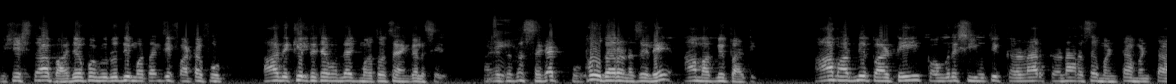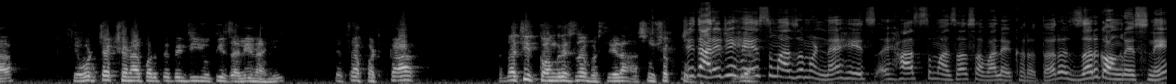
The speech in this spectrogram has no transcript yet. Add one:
विशेषतः भाजप विरोधी मतांची फाटाफूट हा देखील त्याच्यामधला एक महत्त्वाचा अँगल असेल. आणि त्याचं सगळ्यात मोठं उदाहरण असेल हे आम आदमी पार्टी. आम आदमी पार्टी काँग्रेसची युती करणार करणार असं म्हणता म्हणता शेवटच्या क्षणापर्यंत त्यांची युती झाली नाही. त्याचा फटका कदाचित काँग्रेसला बसलेला असू शकतो. जी तारेजी हेच माझं म्हणणं आहे. हेच हाच माझा सवाल आहे खरं तर. जर काँग्रेसने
